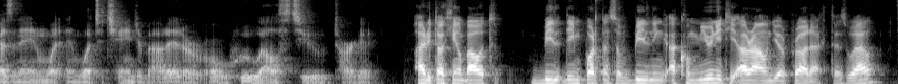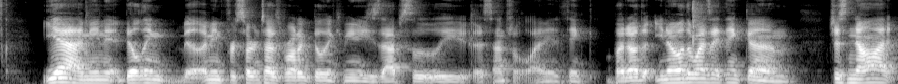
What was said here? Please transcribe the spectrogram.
resonate and what and what to change about it or, or who else to target are you talking about build, the importance of building a community around your product as well yeah, I mean, building. I mean, for certain types of product, building community is absolutely essential. I mean, I think, but other, you know, otherwise, I think um, just not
